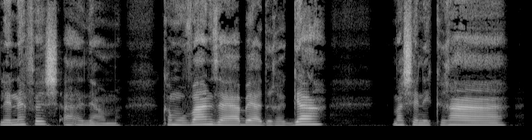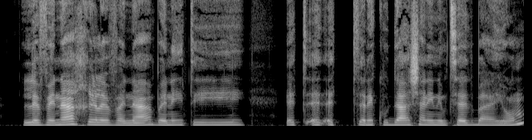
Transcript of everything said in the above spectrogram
לנפש האדם. כמובן זה היה בהדרגה, מה שנקרא לבנה אחרי לבנה, בניתי את, את, את הנקודה שאני נמצאת בה היום.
